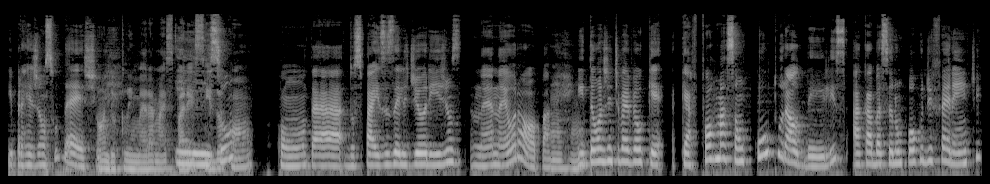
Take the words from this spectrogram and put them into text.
e para a região sudeste. Onde o clima era mais parecido Isso, com com da, dos países ele de origem né, na Europa. Uhum. Então a gente vai ver o quê? Que a formação cultural deles acaba sendo um pouco diferente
